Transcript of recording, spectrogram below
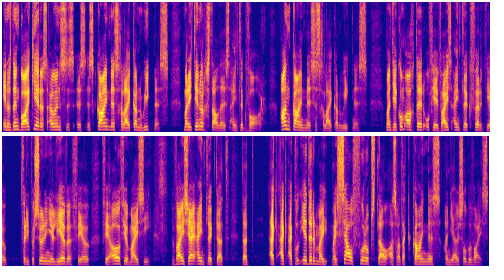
En ons dink baie keer as ouens is is is kindness gelyk aan weakness, maar die teenoorgestelde is eintlik waar. Unkindness is gelyk aan weakness, want jy kom agter of jy wys eintlik vir jou vir die persoon in jou lewe, vir jou vir jou ou of jou meisie, wys jy eintlik dat dat ek ek ek wil eerder my myself vooropstel as wat ek kindness aan jou sal bewys.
